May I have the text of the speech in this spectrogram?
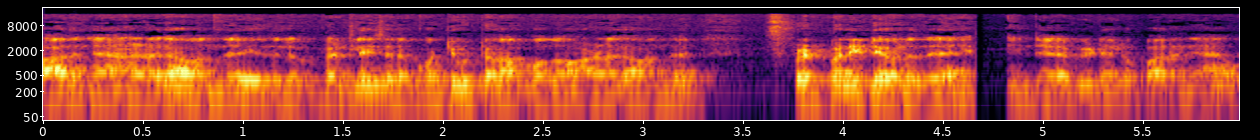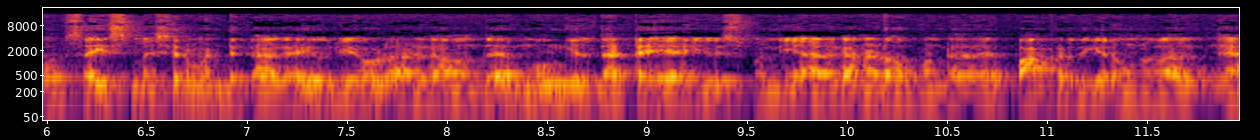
பாருங்கள் அழகாக வந்து இதில் ஃபெர்டிலைசரை கொட்டி விட்டோன்னா போதும். அழகாக வந்து ஸ்ப்ரெட் பண்ணிகிட்டே வருது. இந்த வீடியோவில் பாருங்க ஒரு சைஸ் மெஷர்மெண்ட்டுக்காக இவர் எவ்வளோ அழகாக வந்து மூங்கில் தட்டையை யூஸ் பண்ணி அழகாக நடவு பண்ணுறாரு பார்க்கறதுக்கே ரொம்ப நல்லா இருக்குங்க.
